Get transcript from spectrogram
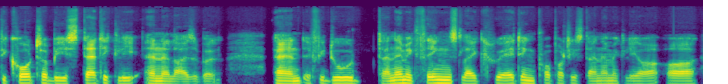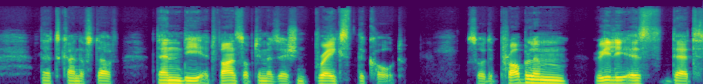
the code to be statically analyzable. And if we do dynamic things like creating properties dynamically or, or that kind of stuff, then the advanced optimization breaks the code. So the problem really is that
